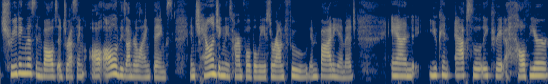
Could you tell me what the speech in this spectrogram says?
treating this involves addressing all, all of these underlying things and challenging these harmful beliefs around food and body image. And you can absolutely create a healthier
